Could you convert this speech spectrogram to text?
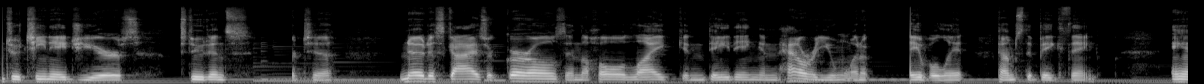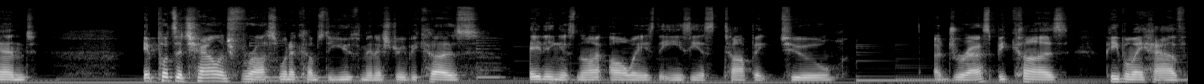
into teenage years, students are to notice guys or girls and the whole like and dating and however you want to label it becomes the big thing. And it puts a challenge for us when it comes to youth ministry because dating is not always the easiest topic to address because people may have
